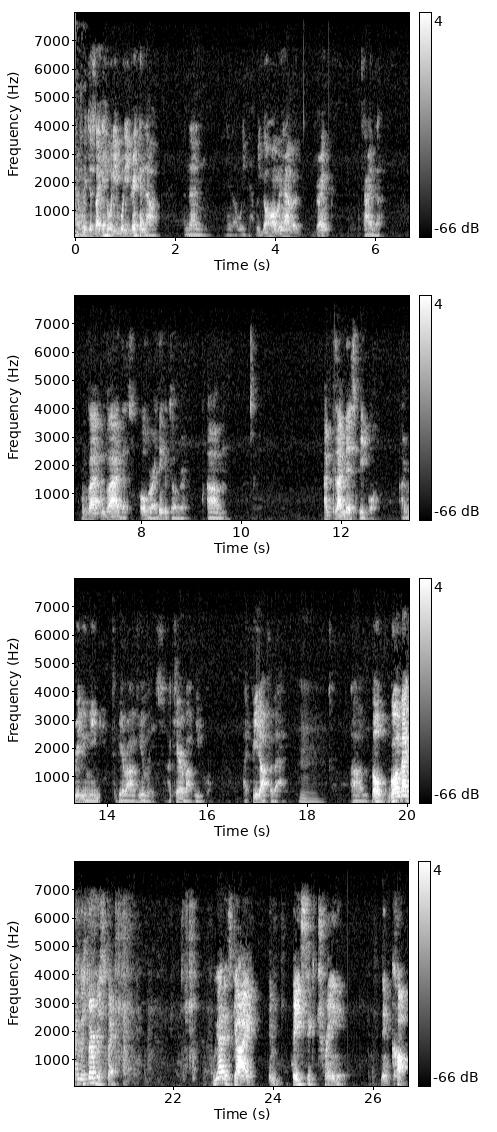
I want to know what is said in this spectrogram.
and we just like, hey, what are you what are you drinking now? And then you know we we go home and have a drink, kinda. I'm glad I'm glad that's over. I think it's over. Um, because I, I miss people. I really need to be around humans. I care about people. I feed off of that. Hmm. Um, but going back to the service thing, we got this guy in basic training named Cup.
